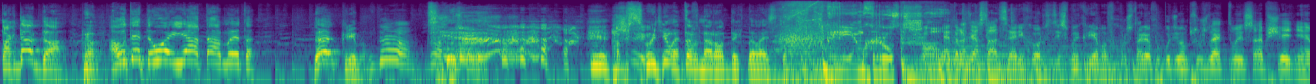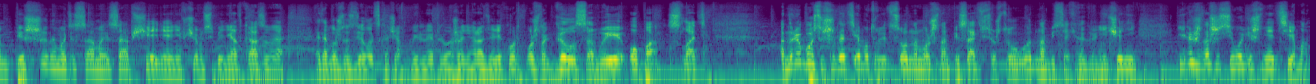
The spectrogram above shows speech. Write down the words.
тогда да. А вот это, ой, я там это. Да, Кремов? Да, да, Обсудим это в народных новостях. Крем-хруст-шоу. Это радиостанция Рекорд. Здесь мы, Кремов Хрусталев, и будем обсуждать твои сообщения. Пиши нам эти самые сообщения, ни в чем себе не отказывая. Это можно сделать, скачав мобильное приложение Радио Рекорд. Можно голосовые, опа, слать. А на любую совершенно тему традиционно можешь нам писать все, что угодно, без всяких ограничений. Или же наша сегодняшняя тема.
